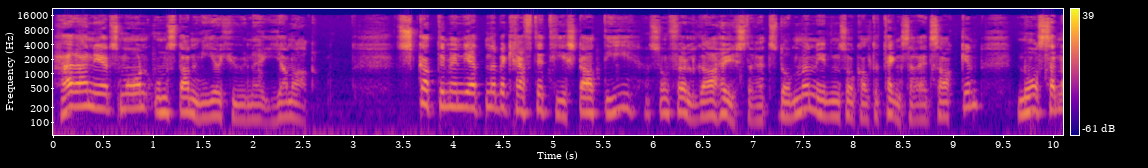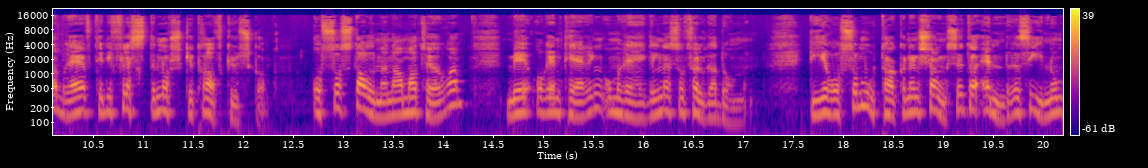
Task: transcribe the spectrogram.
Her er Nyhetsmorgen onsdag 29. januar. Skattemyndighetene bekrefter tirsdag at de, som følge av høyesterettsdommen i den såkalte Tengsareid-saken, nå sender brev til de fleste norske travkusker, også stallmenn og amatører, med orientering om reglene som følge av dommen. De gir også mottakerne en sjanse til å endre sine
